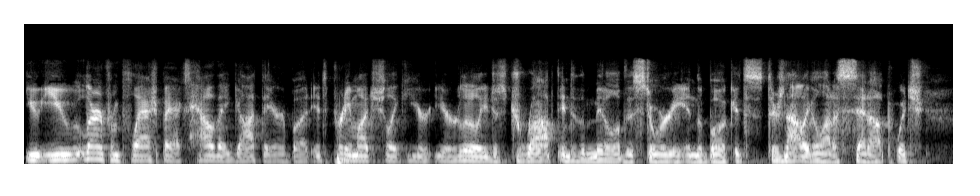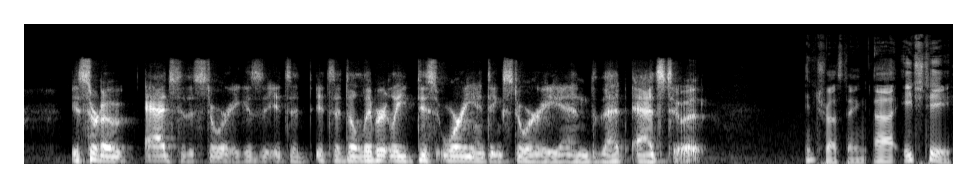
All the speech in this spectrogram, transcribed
you you learn from flashbacks how they got there. But it's pretty much like you're you're literally just dropped into the middle of the story in the book. It's there's not like a lot of setup, which is sort of adds to the story because it's a it's a deliberately disorienting story, and that adds to it. Interesting. Uh, HT,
